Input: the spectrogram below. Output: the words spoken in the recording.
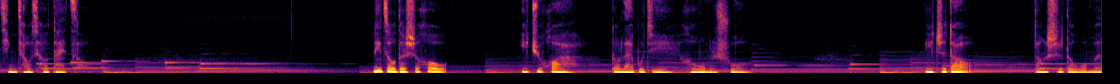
静悄悄带走？你走的时候，一句话都来不及和我们说。你知道当时的我们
